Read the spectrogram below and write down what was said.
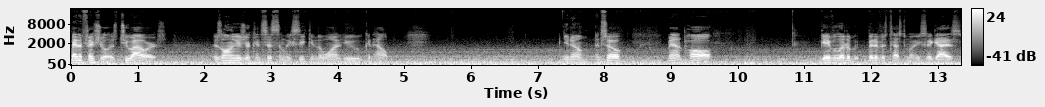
beneficial as two hours, as long as you're consistently seeking the one who can help. You know, and so man, Paul gave a little bit of his testimony. He said, guys,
